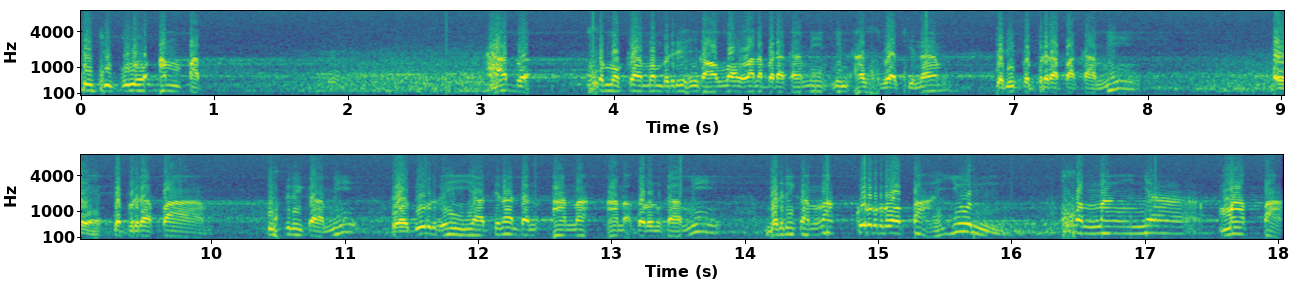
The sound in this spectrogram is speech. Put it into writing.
74 semoga memberi engkau Allah lana pada kami min azwajina. Dari beberapa kami eh beberapa istri kami wa dzurriyyatina dan anak-anak turun kami berikanlah qurrata ayun senangnya mata.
